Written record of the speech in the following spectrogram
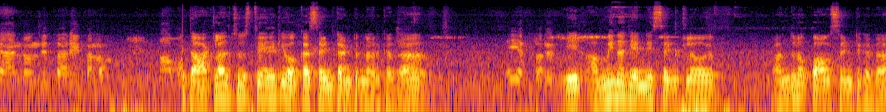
ల్యాండ్ ఉంది సార్ ఇతను. దాఖలాలు చూస్తే ఈయనకి ఒక సెంట్ అంటున్నారు కదా. ఎస్ సార్ ఈ అమ్మినది ఎన్ని సెంట్లు? అందులో పావు సెంట్ కదా.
